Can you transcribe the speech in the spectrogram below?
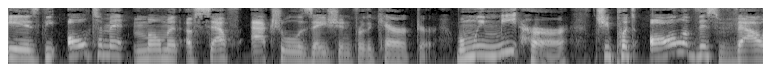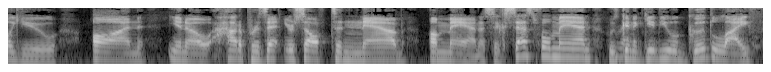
is the ultimate moment of self actualization for the character. When we meet her, she puts all of this value on you know how to present yourself to nab a man, a successful man who's going to give you a good life,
